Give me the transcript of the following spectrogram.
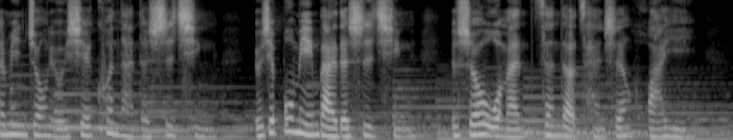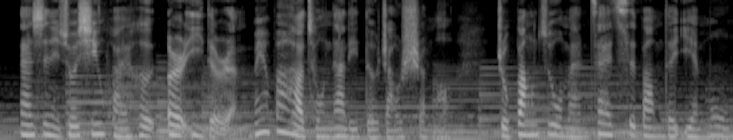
生命中有一些困难的事情，有一些不明白的事情，有时候我们真的产生怀疑。但是你说心怀和恶意的人没有办法从那里得着什么。主帮助我们再次把我们的眼目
